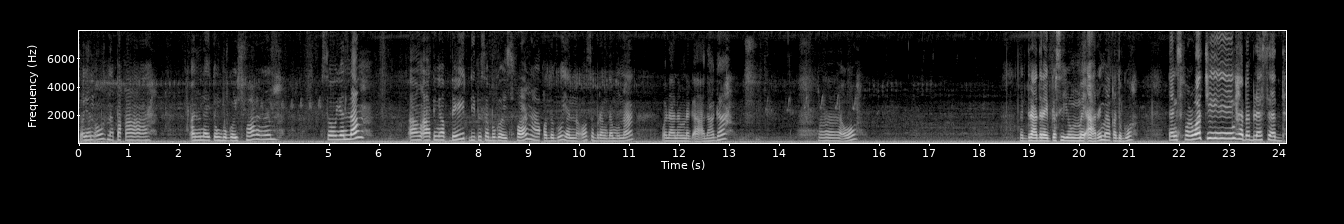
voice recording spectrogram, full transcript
So, ayan oh, napaka, ano na itong Bugoy's Farm. So, yan lang ang ating update dito sa Bugoy's Farm. Mga kadugo, yan na oh, sobrang damo na. Wala nang nag-aalaga. Ah, oh. Nagdra-drive kasi yung may-ari mga kadugo. Thanks for watching. Have a blessed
